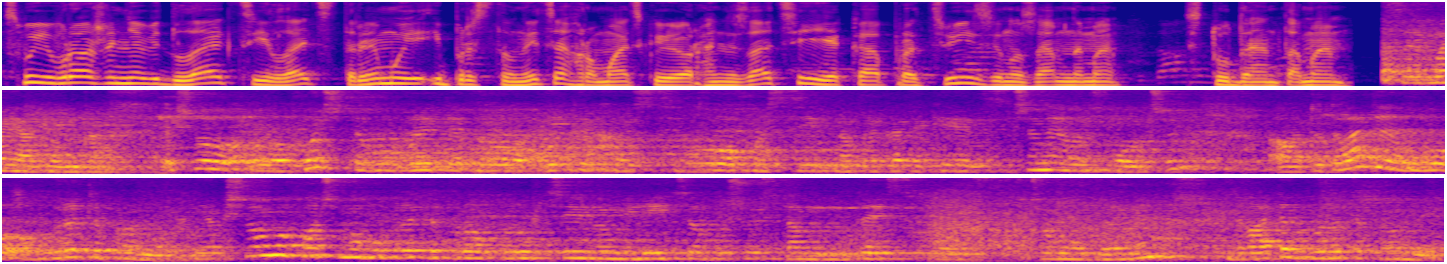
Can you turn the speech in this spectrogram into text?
Свої враження від лекцій ледь стримує і представниця громадської організації, яка працює з іноземними студентами. Це моя думка. Якщо е, хочете говорити про якихось двох осіб, наприклад, які зчинили злочин, е, то давайте говорити про них. Якщо ми хочемо говорити про корупційну міліцію або щось там десь в чому винен, давайте говорити про них.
